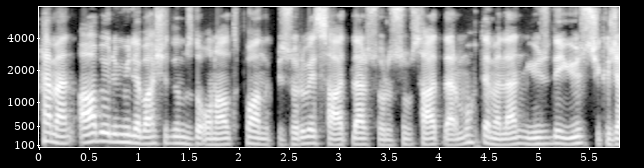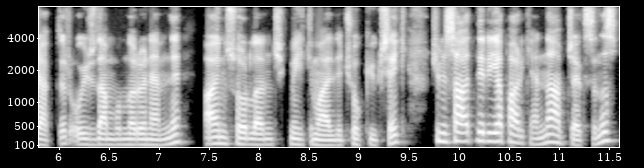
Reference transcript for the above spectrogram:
Hemen A bölümüyle başladığımızda 16 puanlık bir soru ve saatler sorusu. Saatler muhtemelen %100 çıkacaktır. O yüzden bunlar önemli. Aynı soruların çıkma ihtimali de çok yüksek. Şimdi saatleri yaparken ne yapacaksınız?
